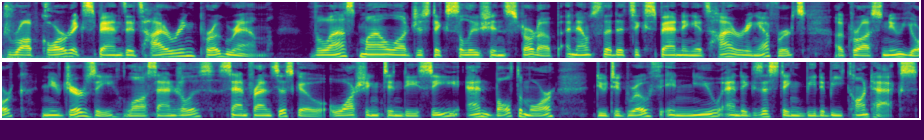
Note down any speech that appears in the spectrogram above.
Dropcar expands its hiring program. The Last Mile Logistics Solutions startup announced that it's expanding its hiring efforts across New York, New Jersey, Los Angeles, San Francisco, Washington, D.C., and Baltimore due to growth in new and existing B2B contacts.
